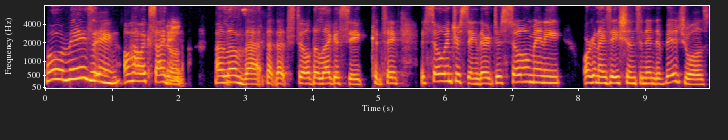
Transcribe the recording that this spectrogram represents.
Oh, amazing. Oh, how exciting. Yeah. I love that, that that's still the legacy contained. It's so interesting. There are just so many organizations and individuals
